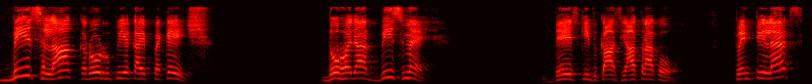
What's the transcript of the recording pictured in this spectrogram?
20 लाख करोड़ रुपए का एक पैकेज 2020 में देश की विकास यात्रा को 20 लैक्स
